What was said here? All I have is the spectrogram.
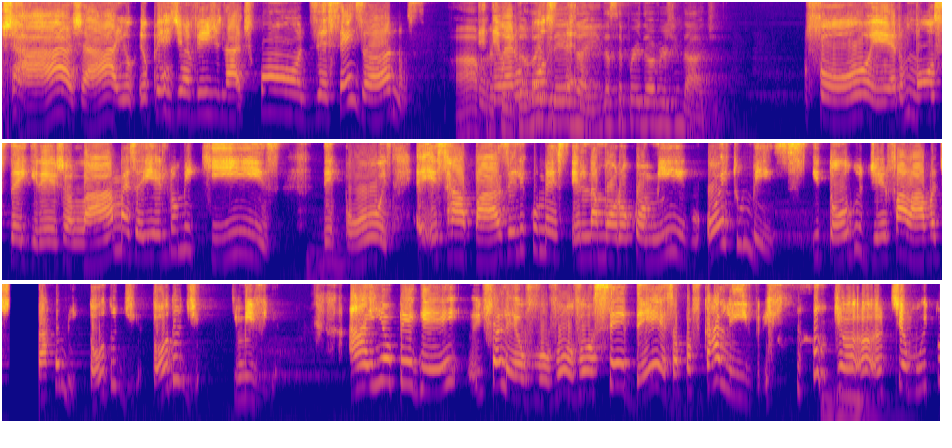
Já, já. Eu, eu perdi a virgindade com 16 anos. Ah, entendeu? frequentando um a igreja ainda, você perdeu a virgindade. Foi, era um moço da igreja lá, mas aí ele não me quis. Uhum. Depois, esse rapaz, ele come... ele namorou comigo oito meses. E todo dia ele falava de estar comigo. Todo dia, todo dia que me via. Aí eu peguei e falei, eu vou, vou, vou ceder só para ficar livre. Uhum. eu, eu, tinha muito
